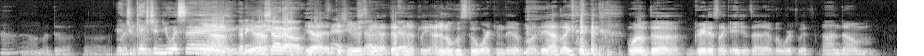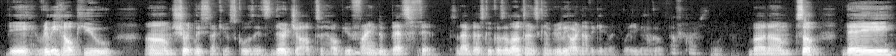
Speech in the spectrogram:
um, at the uh, Education USA. Yeah, Gotta give a shout out. Yeah, That's. Education USA. Yeah, out. definitely. I don't know who's still working there, but they had like one of the greatest like agents that I ever worked with, and um, they really help you um, shortlist like your schools. It's their job to help you find the best fit. So that best school, because a lot of times it can be really hard navigating like where you're gonna go. Of course. But um, so they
